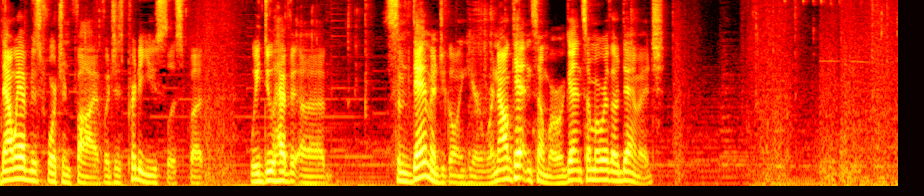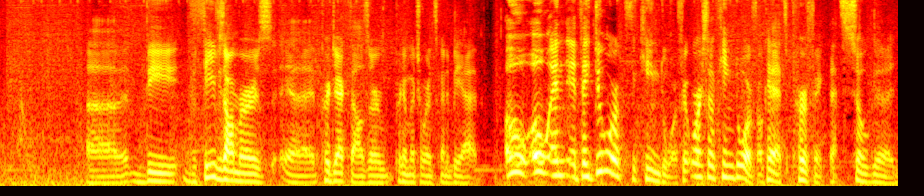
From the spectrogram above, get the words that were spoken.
now we have Misfortune 5, which is pretty useless, but we do have uh, some damage going here. We're now getting somewhere. We're getting somewhere with our damage. Uh, the the thieves armor's uh, projectiles are pretty much where it's going to be at. Oh, oh, and if they do work with King Dwarf, it works with King Dwarf. Okay, that's perfect. That's so good.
